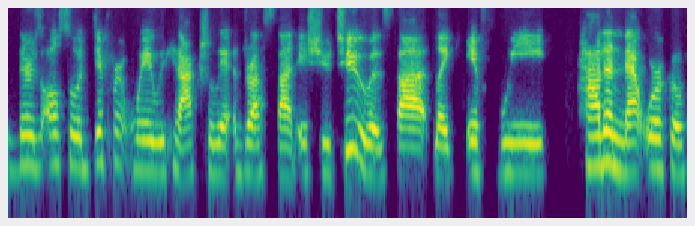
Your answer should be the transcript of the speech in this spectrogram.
there's also a different way we could actually address that issue too is that like if we had a network of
